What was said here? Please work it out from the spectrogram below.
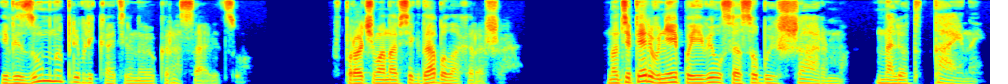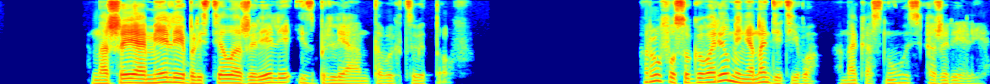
и безумно привлекательную красавицу. Впрочем, она всегда была хороша. Но теперь в ней появился особый шарм, налет тайны. На шее Амелии блестело ожерелье из бриллиантовых цветов. Руфус уговорил меня надеть его. Она коснулась ожерелья.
